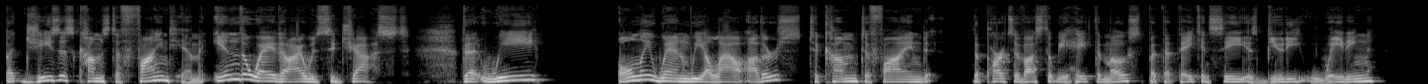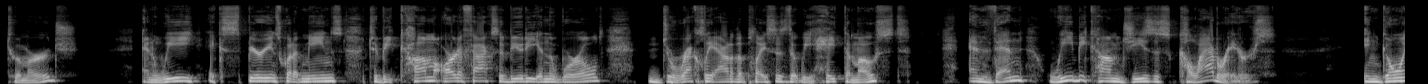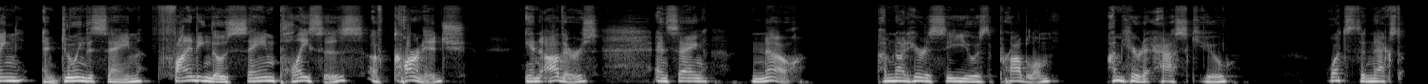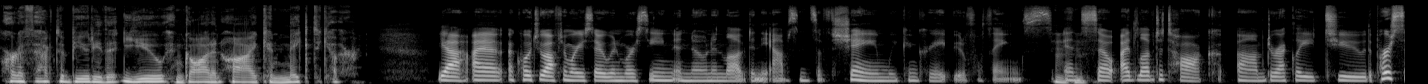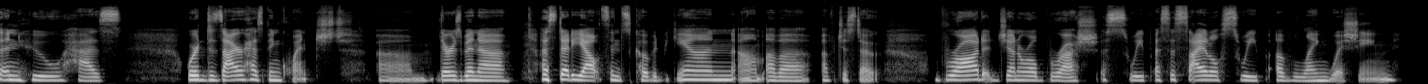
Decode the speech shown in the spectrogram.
But Jesus comes to find him in the way that I would suggest that we, only when we allow others to come to find the parts of us that we hate the most, but that they can see is beauty waiting to emerge, and we experience what it means to become artifacts of beauty in the world directly out of the places that we hate the most. And then we become Jesus' collaborators in going and doing the same, finding those same places of carnage in others, and saying, No, I'm not here to see you as the problem. I'm here to ask you, what's the next artifact of beauty that you and God and I can make together? Yeah, I, I, quote you often where you say, when we're seen and known and loved in the absence of shame, we can create beautiful things. Mm-hmm. And so I'd love to talk um, directly to the person who has, where desire has been quenched. Um, there's been a, a study out since COVID began um, of a of just a broad general brush, a sweep, a societal sweep of languishing,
